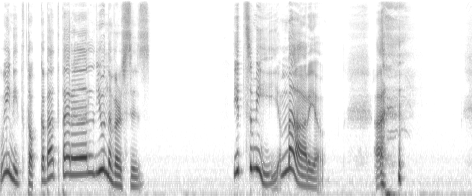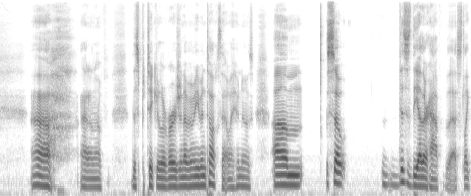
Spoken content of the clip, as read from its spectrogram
we need to talk about the parallel universes. It's me, Mario. Uh, uh, I don't know if this particular version of him even talks that way. Who knows? Um, so this is the other half of this like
